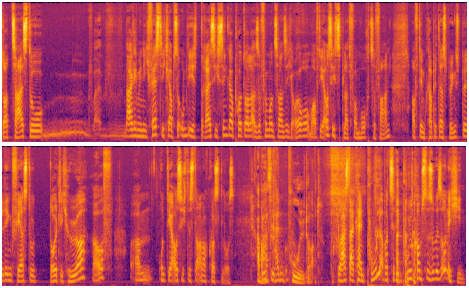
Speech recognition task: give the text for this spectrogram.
dort zahlst du, äh, nagel mich nicht fest, ich glaube so um die 30 Singapur-Dollar, also 25 Euro, um auf die Aussichtsplattform hochzufahren. Auf dem Capital Springs Building fährst du deutlich höher rauf ähm, und die Aussicht ist da auch noch kostenlos. Aber und hast du, keinen Pool dort. Du hast da keinen Pool, aber zu dem Pool kommst du sowieso nicht hin.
